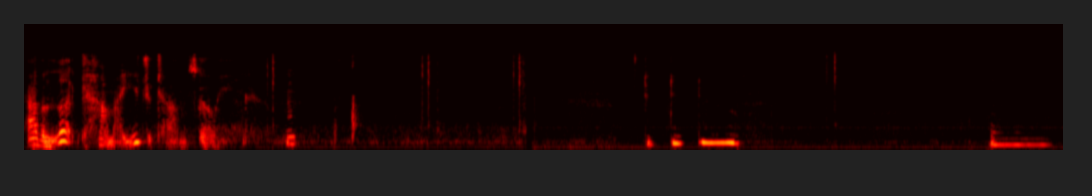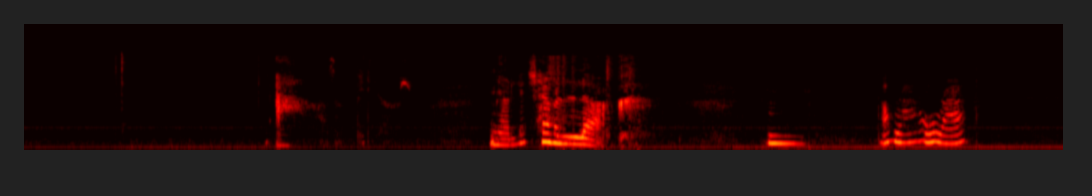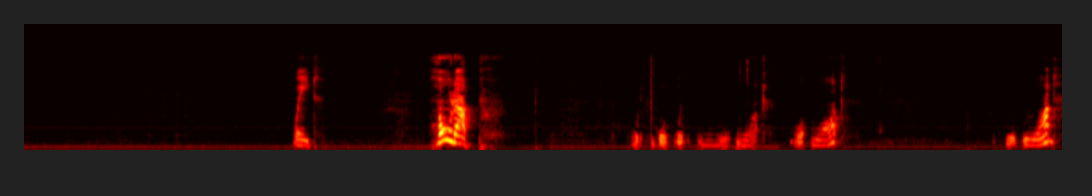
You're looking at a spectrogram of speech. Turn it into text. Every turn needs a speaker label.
Speaker 1: have a look how my YouTube channel is going. Hmm? Do, do, do. Hmm. Ah, some videos. Now let's have a look. Hmm. Alright, alright. Wait. Hold up! Wait, what, what, what, what?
